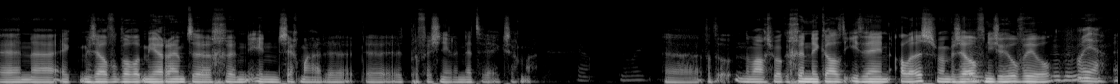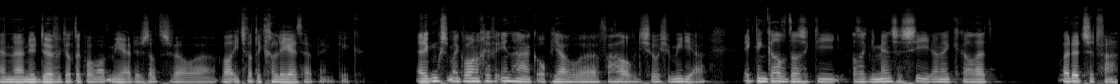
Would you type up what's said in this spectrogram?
En eh, ik mezelf ook wel wat meer ruimte gun in zeg maar, de, de, het professionele netwerk. Zeg maar. Mooi. Eh, want normaal gesproken gun ik altijd iedereen alles, maar mezelf Mm. niet zo heel veel. Mhm. Oh ja, En eh, nu durf ik dat ook wel wat meer. Dus dat is wel, eh, wel iets wat ik geleerd heb, denk ik. En ik, moest, maar ik wou nog even inhaken op jouw eh, verhaal over die social media. Ik denk altijd als ik die, als ik die mensen zie, dan denk ik altijd, waar doet ze het van?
